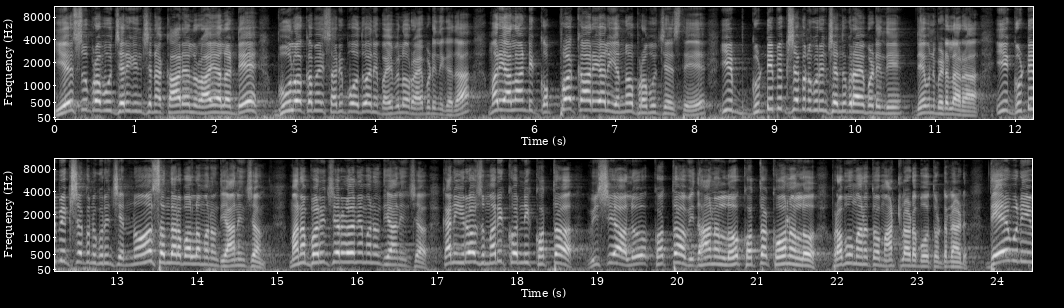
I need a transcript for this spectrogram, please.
యేసు ప్రభు జరిగించిన కార్యాలు రాయాలంటే భూలోకమే సరిపోదు అని బైబిల్లో రాయబడింది కదా? మరి అలాంటి గొప్ప కార్యాలు ఎన్నో ప్రభు చేస్తే ఈ గుడ్డి భిక్షకుని గురించి ఎందుకు రాయబడింది? దేవుని బిడలారా ఈ గుడ్డి భిక్షకుని గురించి ఎన్నో సందర్భాల్లో మనం ధ్యానించాం. మన పరిచయలోనే మనం ధ్యానించాం. కానీ ఈరోజు మరికొన్ని కొత్త విషయాలు కొత్త విధానంలో కొత్త కోణంలో ప్రభు మనతో మాట్లాడబోతుంటున్నాడు. దేవుని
